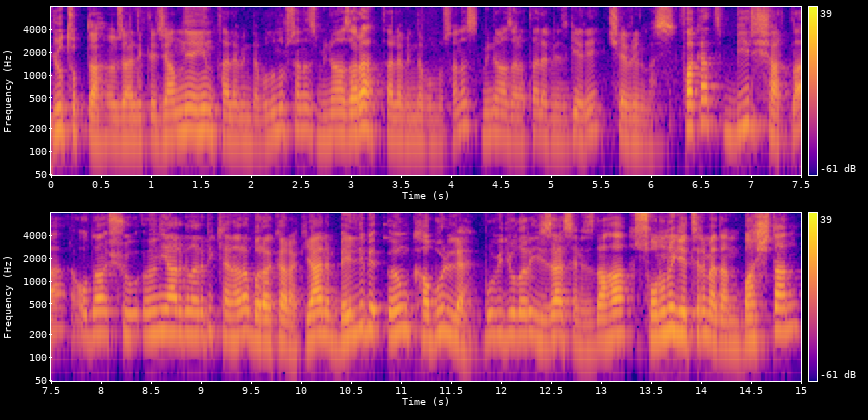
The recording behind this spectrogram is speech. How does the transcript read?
YouTube'da özellikle canlı yayın talebinde bulunursanız, münazara talebinde bulunursanız münazara talebiniz geri çevrilmez. Fakat bir şartla o da şu ön yargıları bir kenara bırakarak yani belli bir ön kabulle bu videoları izlerseniz daha sonunu getirmeden baştan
